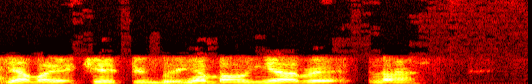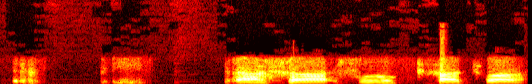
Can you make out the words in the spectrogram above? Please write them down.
inyama yekhethu ngenyama unyabela inarha ifuna ukuthathwa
